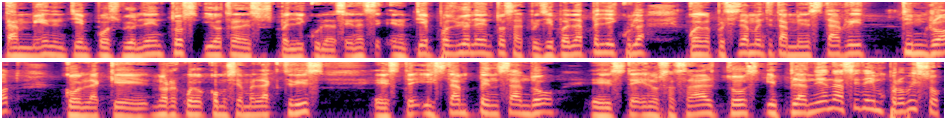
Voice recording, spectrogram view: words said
también en tiempos violentos y otra de sus películas. En, ese- en tiempos violentos, al principio de la película, cuando precisamente también está Reed Tim Roth, con la que no recuerdo cómo se llama la actriz, este, y están pensando, este, en los asaltos y planean así de improviso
